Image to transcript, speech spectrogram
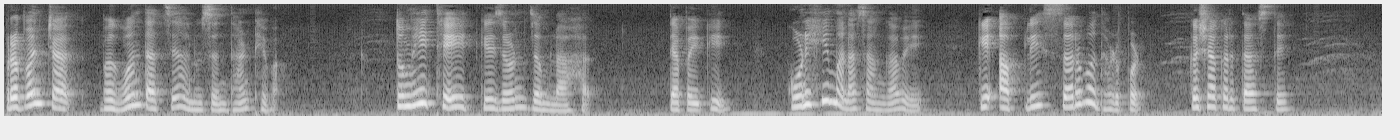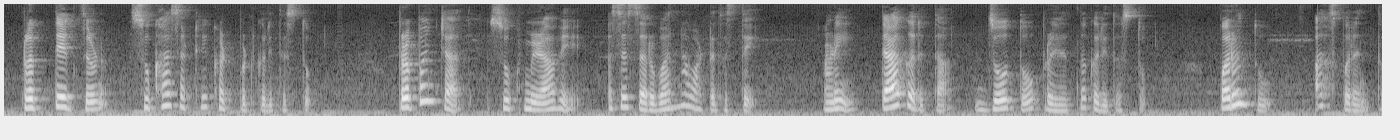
प्रपंचात भगवंताचे अनुसंधान ठेवा. तुम्ही इथे इतके जण जमला आहात. त्यापैकी कोणीही मला सांगावे की आपली सर्व धडपड कशाकरता असते? प्रत्येकजण सुखासाठी खटपट करीत असतो. प्रपंचात सुख मिळावे असे सर्वांना वाटत असते आणि त्याकरिता जो तो प्रयत्न करीत असतो. परंतु आजपर्यंत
